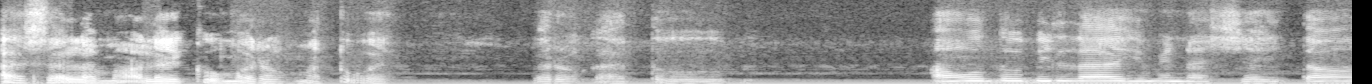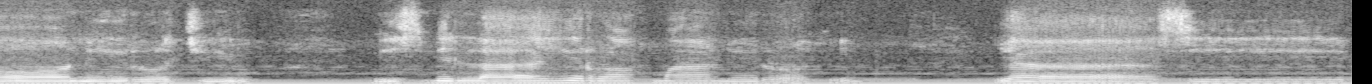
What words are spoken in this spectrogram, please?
Assalamualaikum warahmatullahi wabarakatuh. A'udzu billahi minasyaitonir rajim. Bismillahirrahmanirrahim. Yasin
